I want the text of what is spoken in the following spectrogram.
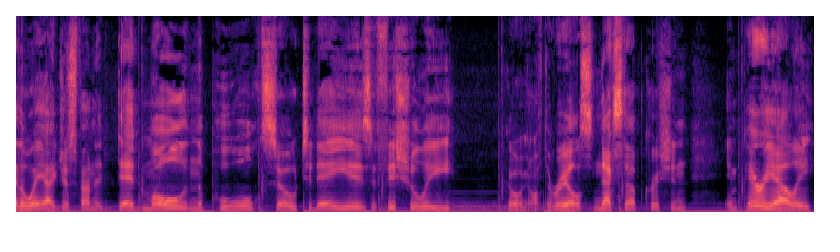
By the way, I just found a dead mole in the pool, so today is officially going off the rails. Next up, Christian Imperiale.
